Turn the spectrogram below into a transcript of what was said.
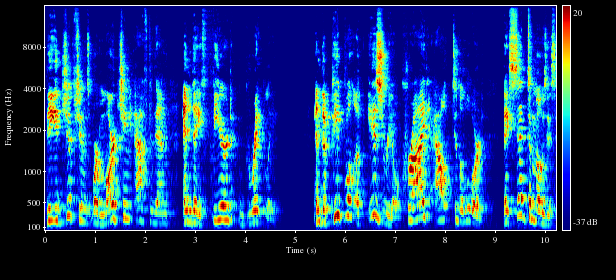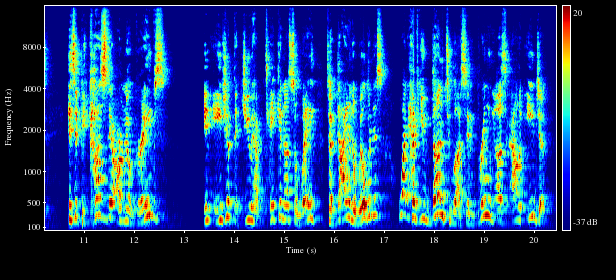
the Egyptians were marching after them, and they feared greatly. And the people of Israel cried out to the Lord. They said to Moses, Is it because there are no graves in Egypt that you have taken us away to die in the wilderness? What have you done to us in bringing us out of Egypt?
